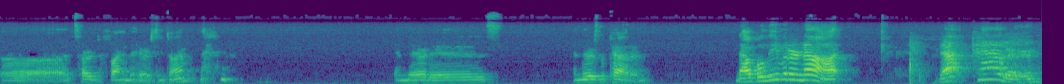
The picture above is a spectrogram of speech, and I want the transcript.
Uh, it's hard to find the hair sometime. and there it is. And there's the pattern. Now, believe it or not, that pattern,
